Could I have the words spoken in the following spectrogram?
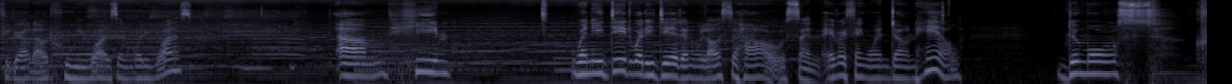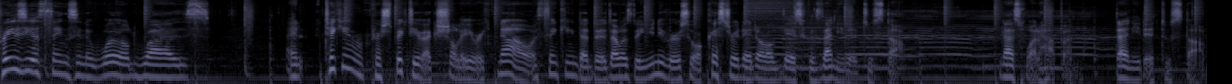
figure out who he was and what he was. Um, he, when he did what he did and we lost the house and everything went downhill, the most craziest things in the world was and taking perspective actually right now thinking that the, that was the universe who orchestrated all of this because that needed to stop. That's what happened. That needed to stop.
